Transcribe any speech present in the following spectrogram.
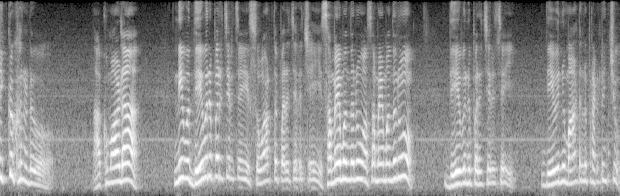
చిక్కుకొనడు. నా కుమారుడా నీవు దేవుని పరిచయం చేయి సువార్త పరిచయం చేయి సమయమందును అసమయమందును. దేవుని పరిచయం చేయి దేవుని మాటలు ప్రకటించు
